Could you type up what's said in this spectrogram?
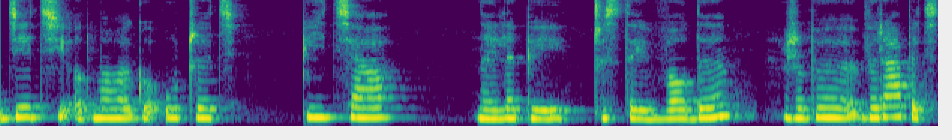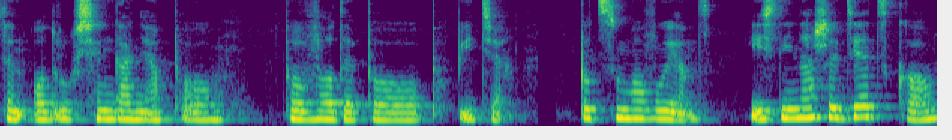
dzieci od małego uczyć picia, najlepiej czystej wody, żeby wyrabiać ten odruch sięgania po, po wodę, po, po picie. Podsumowując, jeśli nasze dziecko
